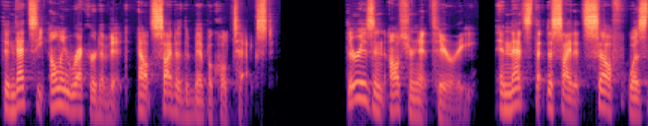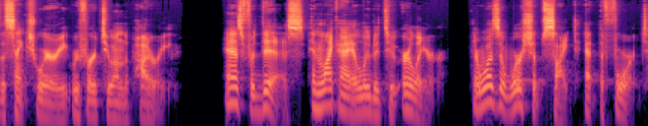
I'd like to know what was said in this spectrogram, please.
then that's the only record of it outside of the biblical text. There is an alternate theory, and that's that the site itself was the sanctuary referred to on the pottery. As for this, and like I alluded to earlier, there was a worship site at the fort,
